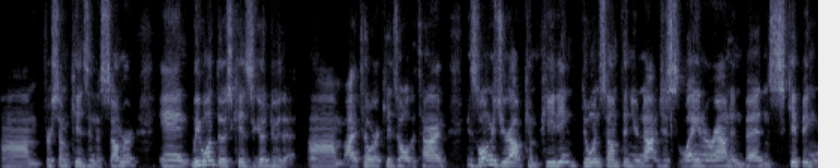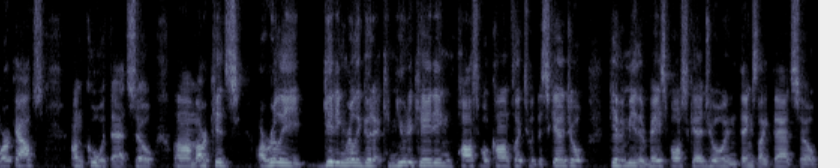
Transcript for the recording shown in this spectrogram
um, for some kids in the summer. And we want those kids to go do that. Um, I tell our kids all the time as long as you're out competing, doing something, you're not just laying around in bed and skipping workouts. I'm cool with that. So um, our kids are really getting really good at communicating possible conflicts with the schedule, giving me their baseball schedule and things like that. So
